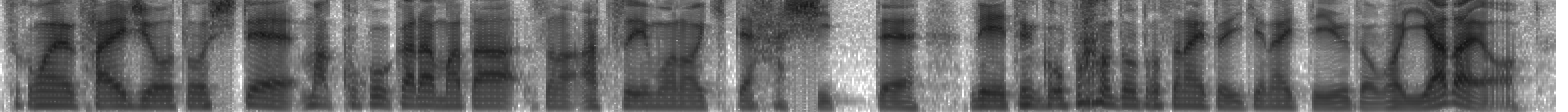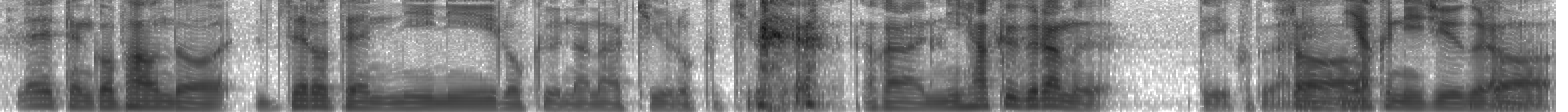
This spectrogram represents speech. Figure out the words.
そこまで体重を落として、まあ、ここからまたその熱いものを着て走って、0.5パウンド落とさないといけないって言うと、もう嫌だよ。0.5パウンド0.226796キロだから200グラムっていうことだね。そう。220グラム。そう。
